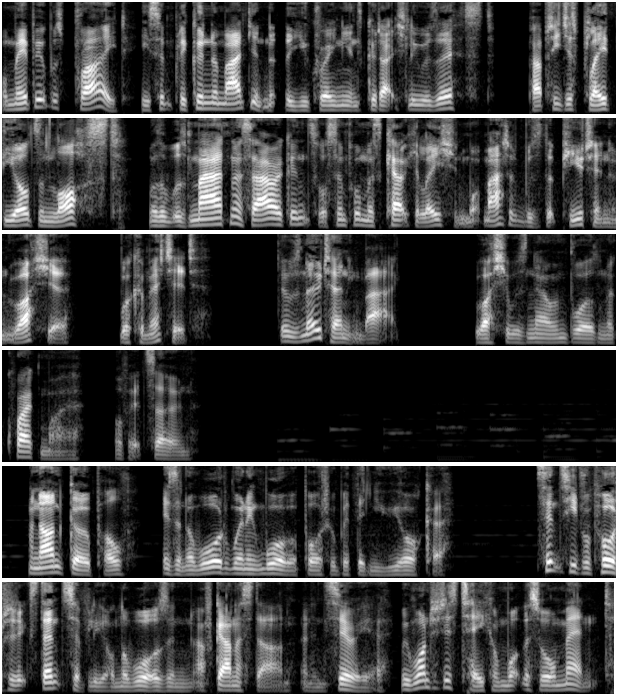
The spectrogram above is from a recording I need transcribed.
Or maybe it was pride. He simply couldn't imagine that the Ukrainians could actually resist. Perhaps he just played the odds and lost. Whether it was madness, arrogance, or simple miscalculation, what mattered was that Putin and Russia were committed. There was no turning back. Russia was now embroiled in a quagmire of its own. Anand Gopal is an award winning war reporter with The New Yorker. Since he'd reported extensively on the wars in Afghanistan and in Syria, we wanted his take on what this all meant.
